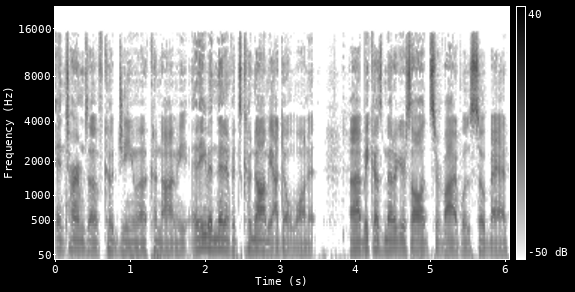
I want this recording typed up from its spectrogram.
in terms of Kojima, Konami, and even then, if it's Konami, I don't want it uh, because Metal Gear Solid Survive was so bad.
